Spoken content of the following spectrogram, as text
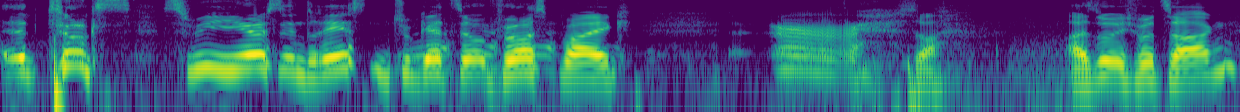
It took three years in Dresden to get the first bike. So. Also ich würde sagen,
